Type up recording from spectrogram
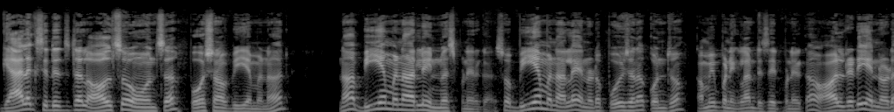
Galaxy Digital also owns a portion of BMNR நான் பிஎம்என்ஆர்லேயும் இன்வெஸ்ட் பண்ணியிருக்கேன். ஸோ பிஎம்என்ஆரில் என்னோட பொசிஷனை கொஞ்சம் கம்மி பண்ணிக்கலாம்னு டிசைட் பண்ணியிருக்கேன். ஆல்ரெடி என்னோட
